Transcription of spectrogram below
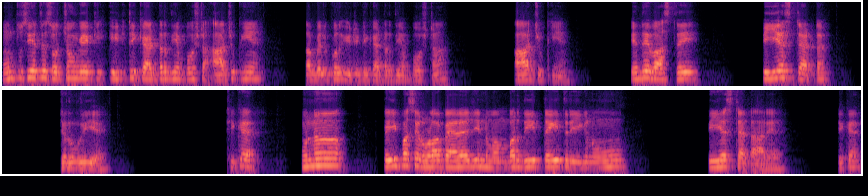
ਹੁਣ ਤੁਸੀਂ ਇੱਥੇ ਸੋਚੋਗੇ ਕਿ ਈਟੀਟੀ ਕੈਡਰ ਦੀਆਂ ਪੋਸਟਾਂ ਆ ਚੁੱਕੀਆਂ ਤਾਂ ਬਿਲਕੁਲ ਈਟੀਟੀ ਕੈਡਰ ਦੀਆਂ ਪੋਸਟਾਂ ਆ ਚੁੱਕੀਆਂ ਇਹਦੇ ਵਾਸਤੇ ਪੀਐਸ ਟੈਟ ਜ਼ਰੂਰੀ ਹੈ। ਠੀਕ ਹੈ? ਹੁਣ ਕਈ ਪਾਸੇ ਰੋਲਾ ਪੈ ਰਿਹਾ ਜੀ, ਨਵੰਬਰ ਦੀ 23 ਤਰੀਕ ਨੂੰ ਪੀਐਸ ਟੈਟ ਆ ਰਿਹਾ ਠੀਕ ਹੈ?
